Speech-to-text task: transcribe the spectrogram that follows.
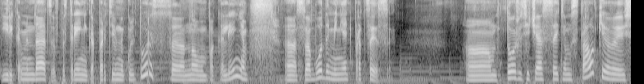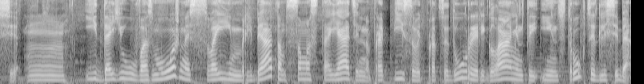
и рекомендации в построении корпоративной культуры с э, новым поколением э, свобода менять процессы. Э, тоже сейчас с этим сталкиваюсь и даю возможность своим ребятам самостоятельно прописывать процедуры, регламенты и инструкции для себя.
